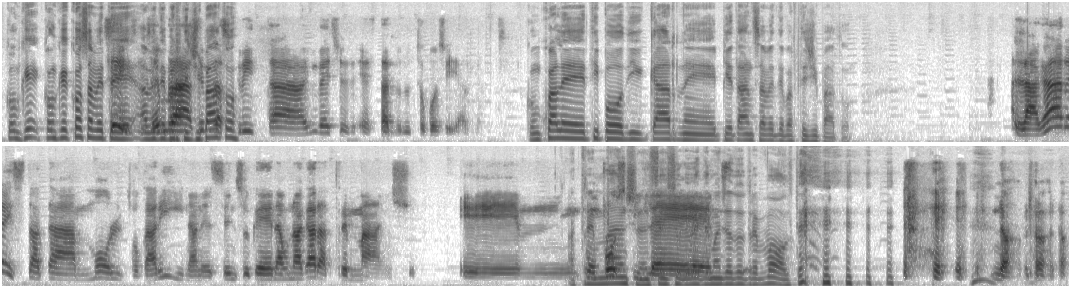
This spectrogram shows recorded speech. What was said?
Con che, con che cosa avete, sì, avete sembra, partecipato? Sembra scritta, invece è stato tutto così. Allora. Con quale tipo di carne e pietanza avete partecipato? La gara è stata molto carina, nel senso che era una gara a tre manche. E, ehm, a tre manche nel senso che avete mangiato tre volte? no, no, no.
